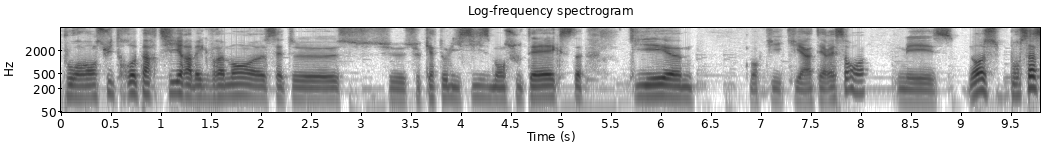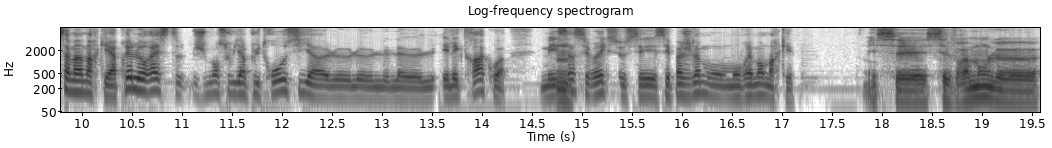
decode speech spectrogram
pour ensuite repartir avec vraiment euh, cette, euh, ce, catholicisme en sous-texte qui est, qui est intéressant. hein. Mais non, pour ça, ça m'a marqué. Après, le reste, je m'en souviens plus trop aussi, hein, le, le, le- le- le Electra, quoi. Mais Mm. ça, c'est vrai que ce- ces, ces pages-là m'ont vraiment marqué. Et c'est c'est vraiment le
